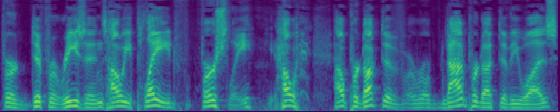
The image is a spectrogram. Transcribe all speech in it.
for different reasons. How he played, firstly, how how productive or non-productive he was,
